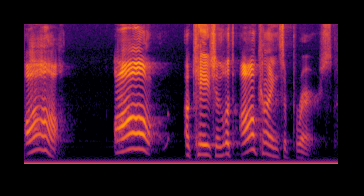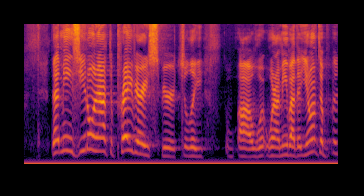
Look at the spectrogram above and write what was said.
all, all occasions with all kinds of prayers. That means you don't have to pray very spiritually. Uh, what I mean by that, you don't have to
